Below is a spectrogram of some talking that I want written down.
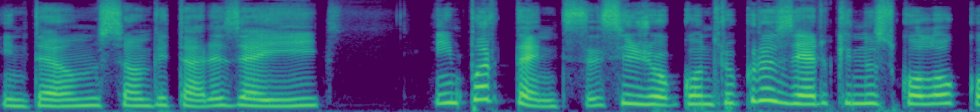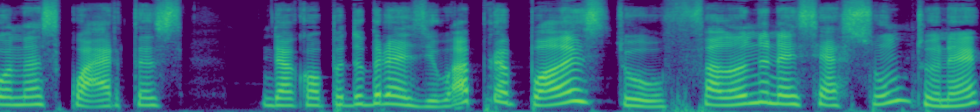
Então, são vitórias aí importantes. Esse jogo contra o Cruzeiro que nos colocou nas quartas da Copa do Brasil. A propósito, falando nesse assunto, né?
